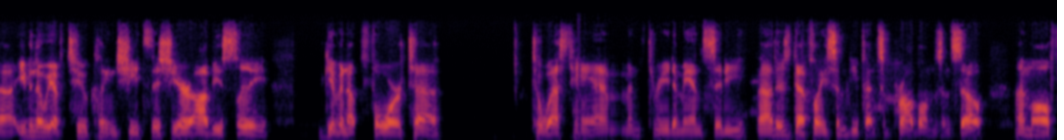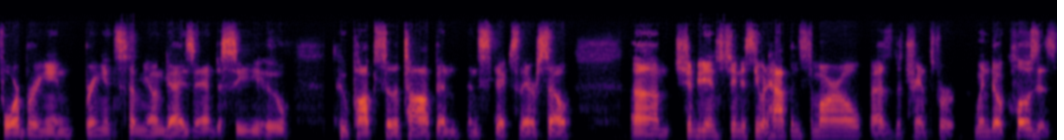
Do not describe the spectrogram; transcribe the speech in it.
uh, even though we have two clean sheets this year, obviously given up four to to West Ham and three to Man City. Uh, there's definitely some defensive problems, and so I'm all for bringing bringing some young guys in to see who who pops to the top and and sticks there. So. Um, should be interesting to see what happens tomorrow as the transfer window closes.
